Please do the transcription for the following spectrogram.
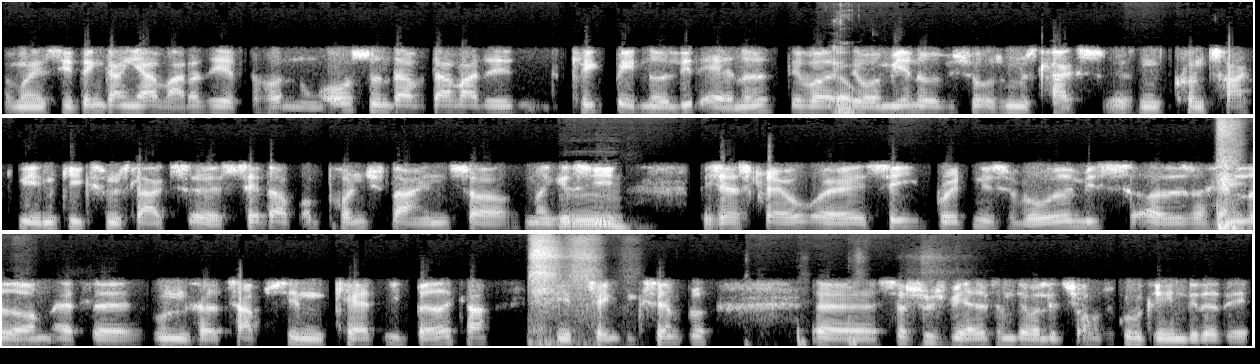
og man kan sige, dengang jeg var der det er efterhånden nogle år siden, der, der var det clickbait noget lidt andet. Det var, Jo. det var mere noget, vi så som en slags øh, sådan, kontrakt, vi indgik som en slags uh, setup og punchline, så man kan mm. sige, hvis jeg skrev, uh, se Britneys våde mis, og det så handlede om, at uh, hun havde tabt sin kat i et badekar, det er et tænkt eksempel, uh, så synes vi alle sammen, det var lidt sjovt, så kunne vi grine lidt af det.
